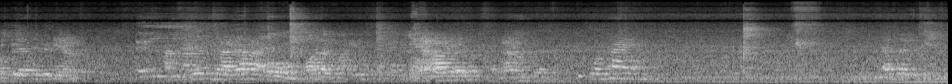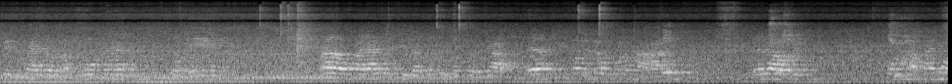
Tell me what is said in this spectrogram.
ผู้ที่ติดยาเสพติด เนี่ย หันมาเล่นยาได้โอ้พอเลยไหม เนี่ยเอาเรื่องงานเพื่อน คนให้ยาเสพติดเป็นภัยต่อสังคมและตัวเอง ถ้า เราไม่ได้เสพติดเราจะถูกตำรวจจับและต้องโทษประหารและเราเป็นคนทำให้พ่อ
